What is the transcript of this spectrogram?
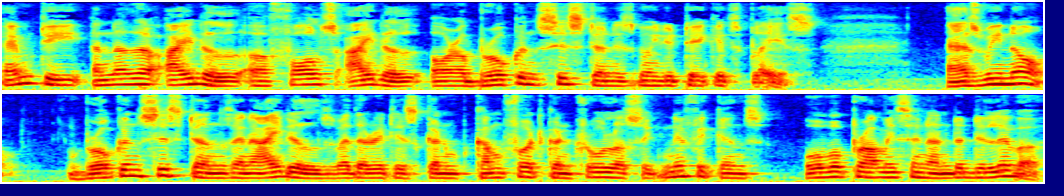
empty, another idol, a false idol, or a broken cistern is going to take its place. As we know, broken cisterns and idols, whether it is com- comfort, control, or significance, overpromise and underdeliver.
